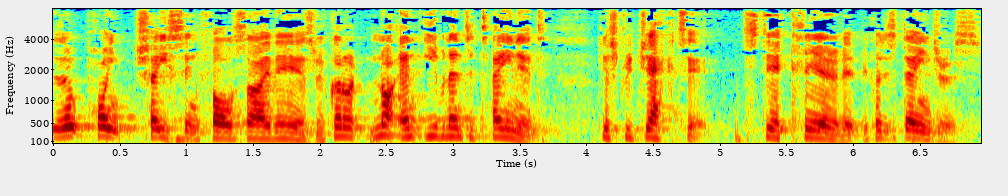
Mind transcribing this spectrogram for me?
There's no point chasing false ideas. We've got to not even entertain it. Just reject it. Steer clear of it because it's dangerous.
